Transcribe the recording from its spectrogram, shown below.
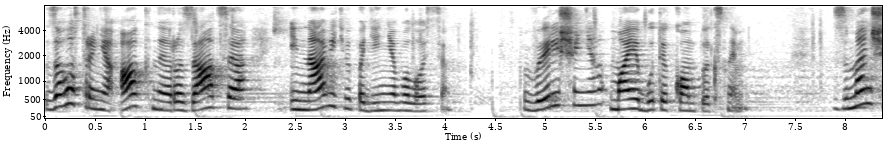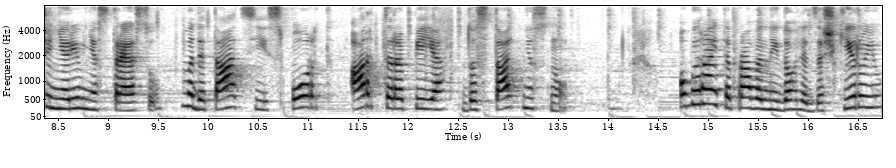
загострення акне, розацеа і навіть випадіння волосся. Вирішення має бути комплексним. Зменшення рівня стресу, медитації, спорт, арт-терапія, достатньо сну. Обирайте правильний догляд за шкірою,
